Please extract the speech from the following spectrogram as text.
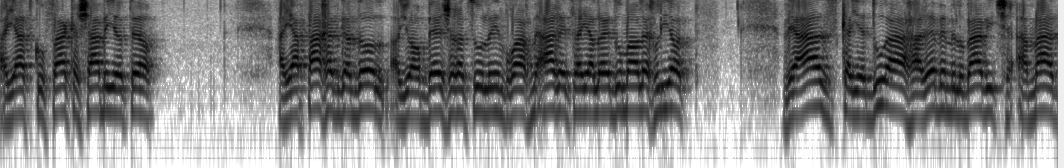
היה תקופה קשה ביותר. היה פחד גדול, היו הרבה שרצו לברוח מארץ, היה לא ידעו מה הולך להיות. ואז כידוע הרבי מלובביץ' עמד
